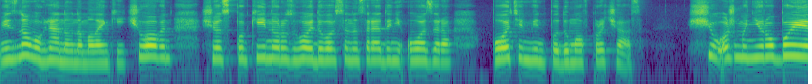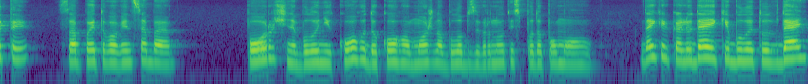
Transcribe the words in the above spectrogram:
Він знову глянув на маленький човен, що спокійно розгойдувався на середині озера. Потім він подумав про час. Що ж мені робити? запитував він себе. Поруч не було нікого, до кого можна було б звернутися по допомогу. Декілька людей, які були тут вдень,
